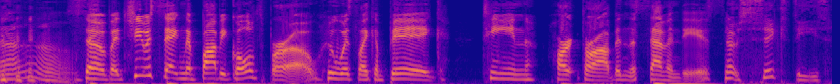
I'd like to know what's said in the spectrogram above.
Oh. So, but she was saying that Bobby Goldsboro, who was like a big teen heartthrob in the 70s. no, 60s.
